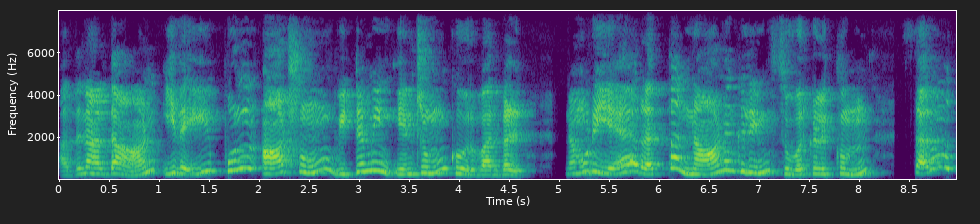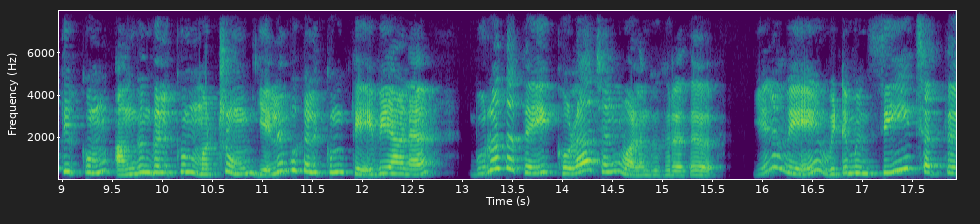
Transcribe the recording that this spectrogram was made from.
அதனால்தான் இதை புண் ஆற்றும் விட்டமின் என்றும் கூறுவார்கள். நம்முடைய இரத்த நாணங்களின் சுவர்களுக்கும் சருமத்திற்கும் அங்கங்களுக்கும் மற்றும் எலும்புகளுக்கும் தேவையான புரதத்தை கொலாஜன் வழங்குகிறது. எனவே விட்டமின் சி சத்து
